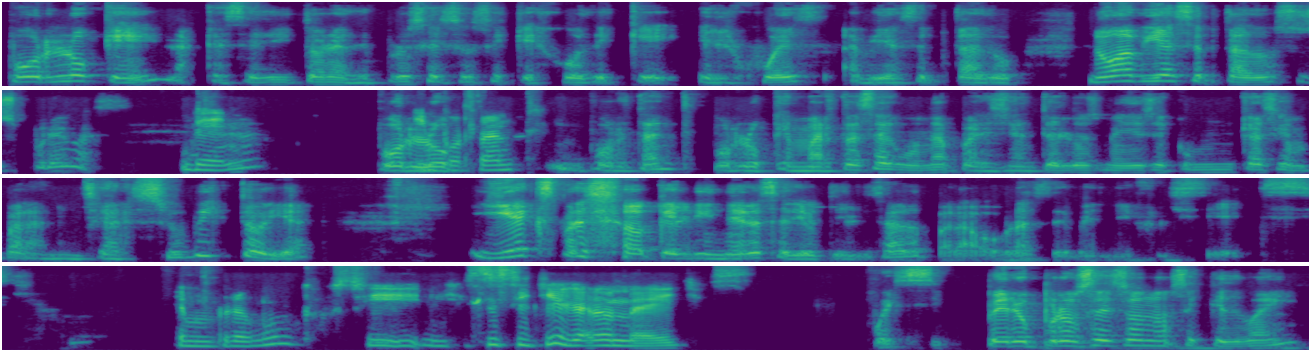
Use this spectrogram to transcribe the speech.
por lo que la casa editora de proceso se quejó de que el juez había aceptado, no había aceptado sus pruebas. Bien. Por lo importante. importante, por lo que Marta Sagún apareció ante los medios de comunicación para anunciar su victoria y expresó que el dinero sería utilizado para obras de beneficencia. Me pregunto si, si llegaron a ellos. Pues sí, pero proceso no se quedó ahí,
